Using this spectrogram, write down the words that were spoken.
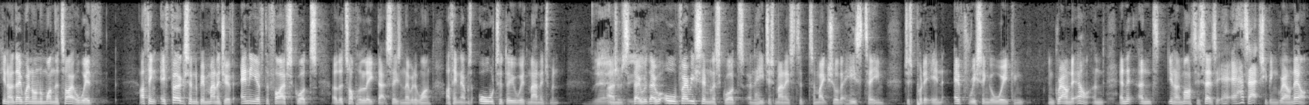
you know they went on and won the title with. I think if Ferguson had been manager of any of the five squads at the top of the league that season, they would have won. I think that was all to do with management Yeah, and they were they were all very similar squads, and he just managed to, to make sure that his team just put it in every single week and, and ground it out. And and and you know, Marty says it, it has actually been ground out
